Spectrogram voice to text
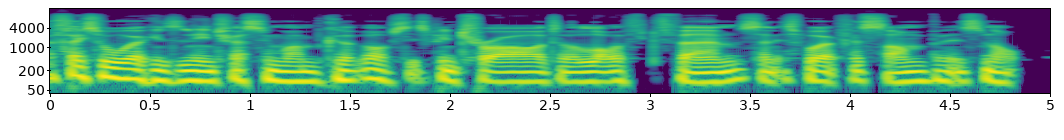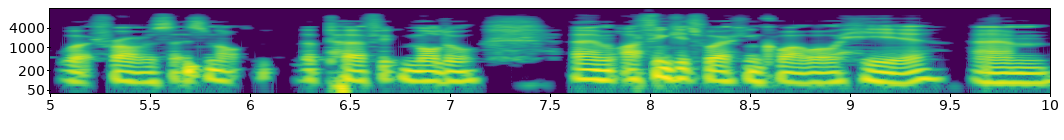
flexible working is an interesting one because obviously it's been trialed at a lot of firms and it's worked for some, but it's not worked for others. So it's not the perfect model. Um, I think it's working quite well here. Um,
